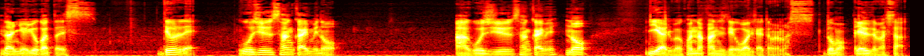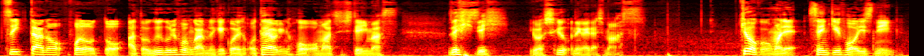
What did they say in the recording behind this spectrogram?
何より良かったです。ということで、53回目の、あ、53回目？のリアルはこんな感じで終わりたいと思います。どうもありがとうございました。Twitter のフォローと、あと Google フォームからも結構です。お便りの方お待ちしています。ぜひぜひよろしくお願いいたします。今日はここまで。Thank you for listening.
